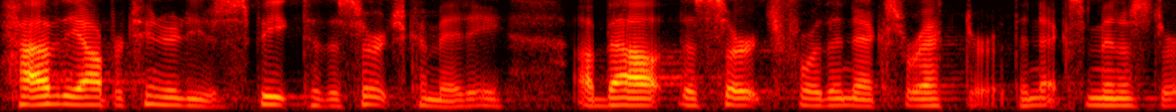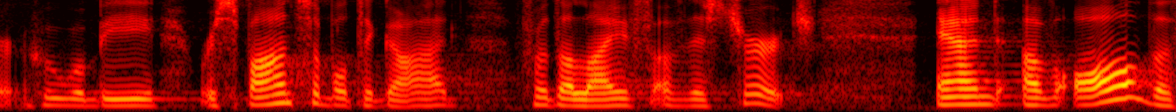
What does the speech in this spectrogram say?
have the opportunity to speak to the search committee about the search for the next rector, the next minister who will be responsible to God for the life of this church. And of all the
